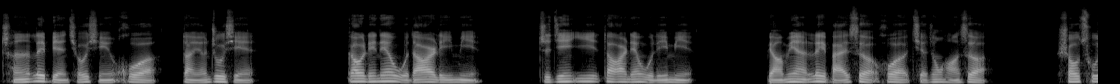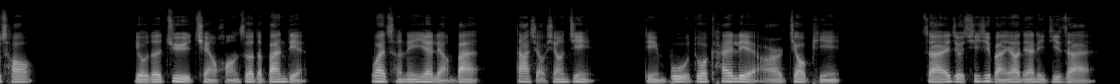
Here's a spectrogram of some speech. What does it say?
呈类扁球形或短圆柱形，高0.5到2厘米，直径1到2.5厘米，表面类白色或浅棕黄色，稍粗糙，有的具浅黄色的斑点。外层鳞叶两瓣，大小相近，顶部多开裂而较平。在1977版药典里记载，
